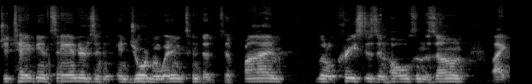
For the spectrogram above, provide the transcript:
Ja'Tavion Sanders and, and Jordan Whittington to, to find little creases and holes in the zone. Like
